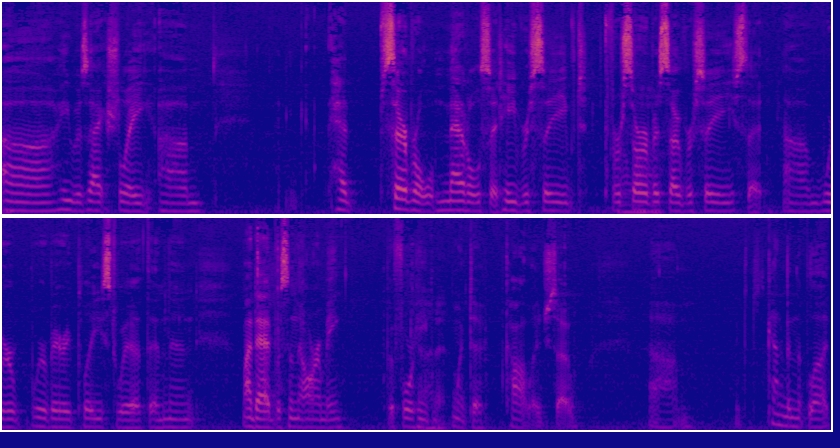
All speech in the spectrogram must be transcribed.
Uh, he was actually um, had several medals that he received for service overseas that um, we're we're very pleased with. And then my dad was in the army before he it. went to college, so um, it's kind of in the blood.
